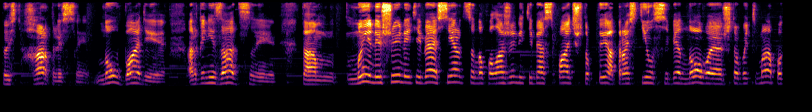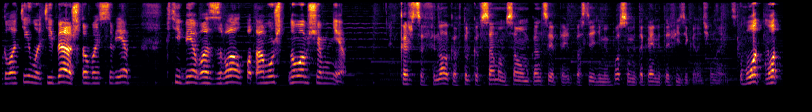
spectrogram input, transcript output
То есть хартлисы, ноубади, организации, там, мы лишили тебя сердца, но положили тебя спать, чтобы ты отрастил себе новое, чтобы тьма поглотила тебя, чтобы свет к тебе воззвал, потому что, ну, в общем, нет. Кажется, в финалках только в самом-самом конце, перед последними боссами, такая метафизика начинается. Вот, вот,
